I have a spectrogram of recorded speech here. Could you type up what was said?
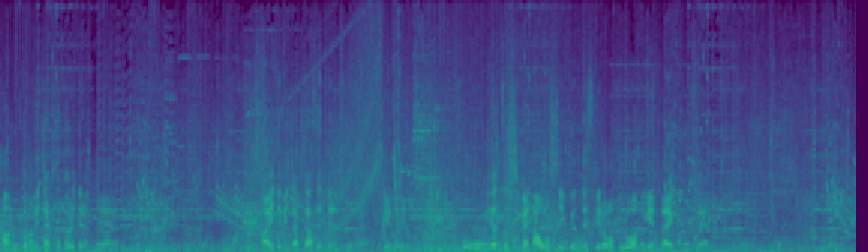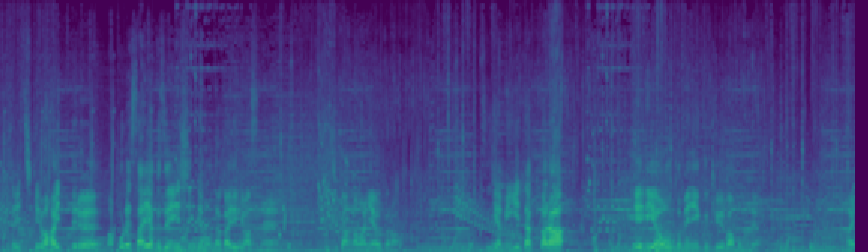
カウントがめちゃくちゃ取れてるんで。相手めちゃくちゃ焦ってるんですよこれスキル取りに。こういうやつをしっかり倒していくんですけどフロア無限大可能性。さあ1キロ入ってる、まあ、これ最悪全員死んでも打開できますね。時間が間に合うから次は右タッからエリアを止めに行く9番ボムで。はい。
